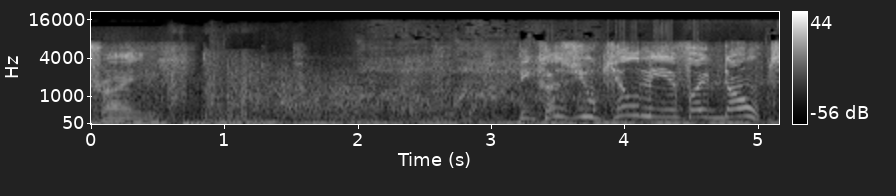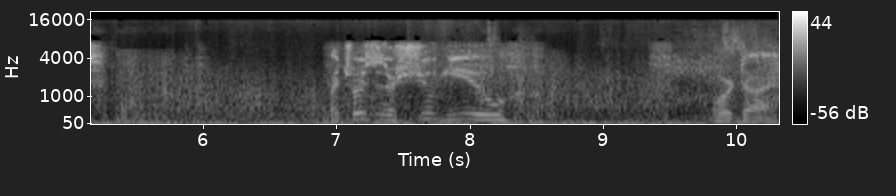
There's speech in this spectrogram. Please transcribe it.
Trying. Because you kill me if I don't! My choices are shoot you or die.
